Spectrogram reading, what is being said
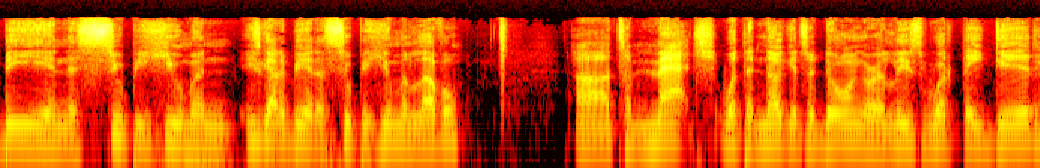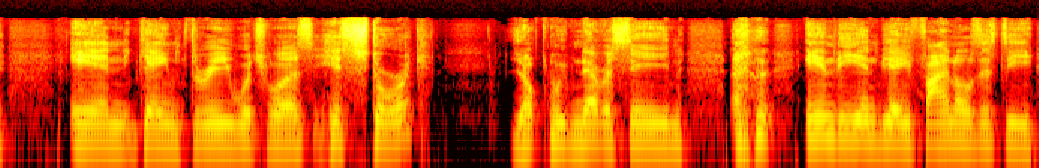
be in the superhuman. He's got to be at a superhuman level uh, to match what the Nuggets are doing, or at least what they did in Game Three, which was historic. Yep. We've never seen in the NBA Finals. It's the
